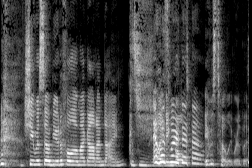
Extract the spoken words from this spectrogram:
she was so beautiful. Oh my god, I'm dying. Because It was worth it, though. It was totally worth it.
